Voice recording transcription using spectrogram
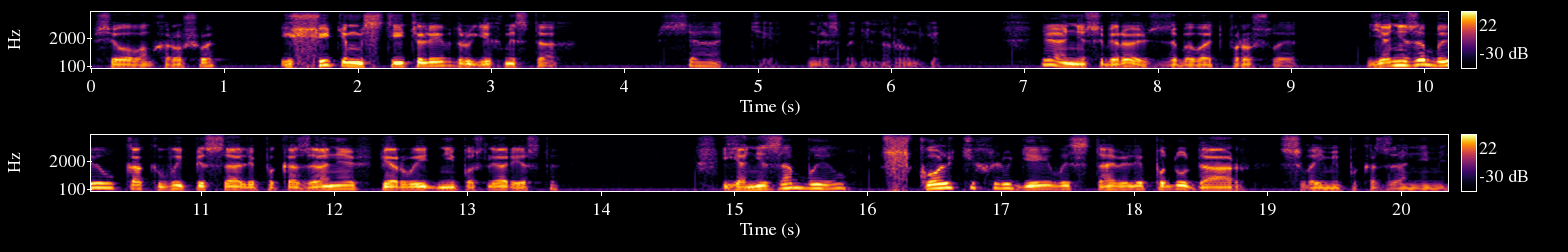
Всего вам хорошего. Ищите мстителей в других местах. Сядьте, господин Рунги. Я не собираюсь забывать прошлое. Я не забыл, как вы писали показания в первые дни после ареста. Я не забыл, скольких людей вы ставили под удар своими показаниями.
